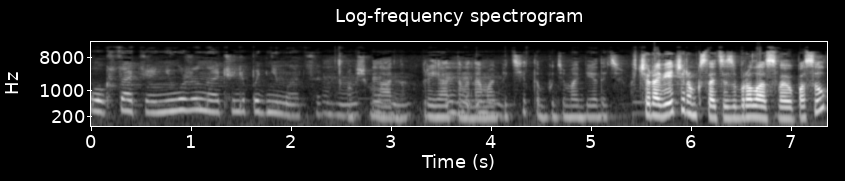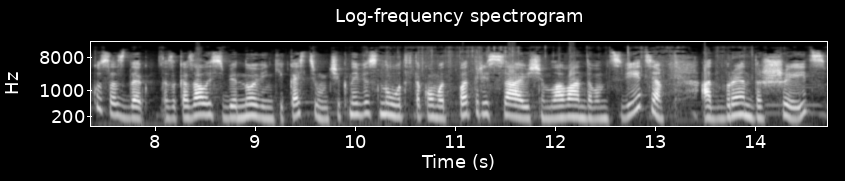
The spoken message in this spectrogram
О, кстати, они уже начали подниматься. В общем, ладно. Приятного нам аппетита, будем обедать. Вчера вечером, кстати, забрала свою посылку со СДЭК, заказала себе новенький костюмчик на весну, вот в таком вот потрясающем лавандовом цвете от бренда Shades.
